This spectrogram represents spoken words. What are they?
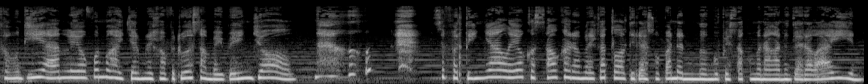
Kemudian Leo pun menghajar mereka berdua sampai benjol. Sepertinya Leo kesal karena mereka telah tidak sopan dan mengganggu pesta kemenangan negara lain.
